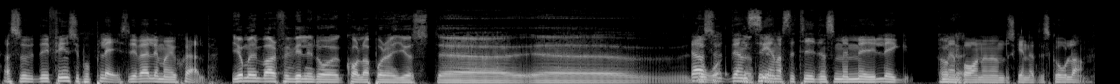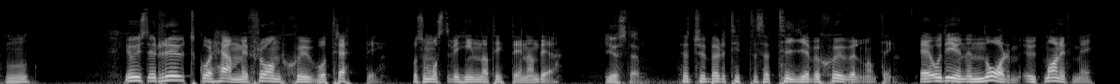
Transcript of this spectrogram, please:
Alltså det finns ju på play, så det väljer man ju själv. Jo men varför vill ni då kolla på den just eh, eh, då, alltså den, senaste tiden som är möjlig, men Okej. barnen ändå ska in till skolan. Mm. Jo just det, Rut går hemifrån 7.30. Och så måste vi hinna titta innan det. Just det. Så jag tror jag började titta så här 10 över 7 eller någonting. Eh, och det är ju en enorm utmaning för mig.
